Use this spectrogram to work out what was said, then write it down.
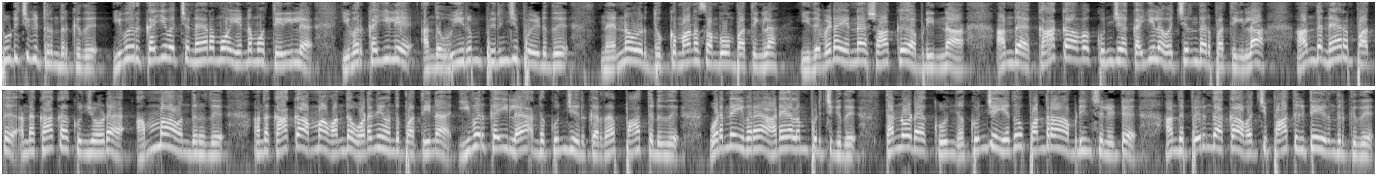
துடிச்சுக்கிட்டு இருந்திருக்குது. இவர் கையை வச்ச நேரமோ என்னமோ தெரியல. இவர் கையிலே அந்த உயிரும் பிரிஞ்சு போயிடுது. என்ன ஒரு துக்கமான சம்பவம் பார்த்தீங்களா? இதை விட என்ன ஷாக்கு அப்படின்னா அந்த காக்காவை கொஞ்சம் கையில் வச்சிருந்தார் பார்த்தீங்களா? அந்த நேரம் பார்த்து அந்த காக்கா குஞ்சோட அம்மா வந்துடுது அந்த காக்கா அம்மா வந்த உடனே வந்து பார்த்தீங்கன்னா இவர் கையில் அந்த குஞ்சு இருக்கிறத பார்த்துடுது. உடனே இவரை அடையாளம் பிடிச்சிக்குது. தன்னோட குஞ்ச குஞ்சை ஏதோ பண்ணுறான் அப்படின்னு சொல்லிட்டு அந்த பெருங்காக்கா வச்சு பார்த்துக்கிட்டே இருந்திருக்குது.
